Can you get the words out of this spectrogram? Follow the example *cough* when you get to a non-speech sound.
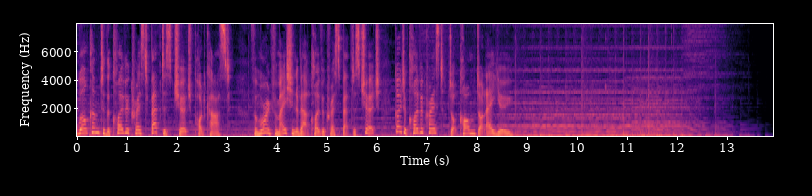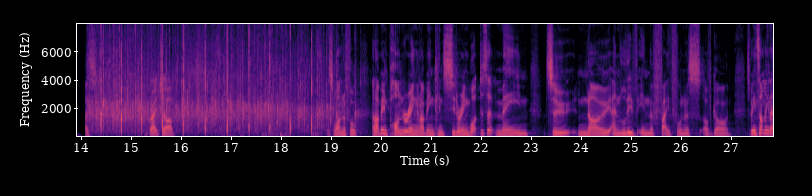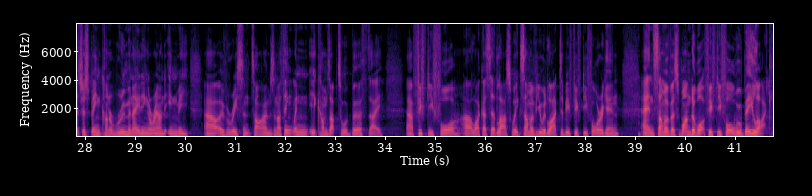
Welcome to the Clovercrest Baptist Church podcast. For more information about Clovercrest Baptist Church, go to clovercrest.com.au. Great job. It's wonderful. And I've been pondering and I've been considering what does it mean to know and live in the faithfulness of God. It's been something that's just been kind of ruminating around in me uh, over recent times. And I think when it comes up to a birthday, uh, 54, uh, like I said last week, some of you would like to be 54 again, and some of us wonder what 54 will be like.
